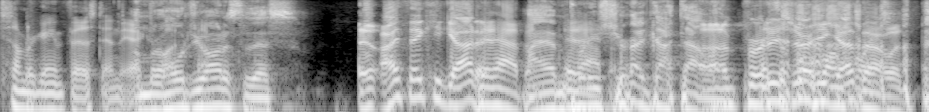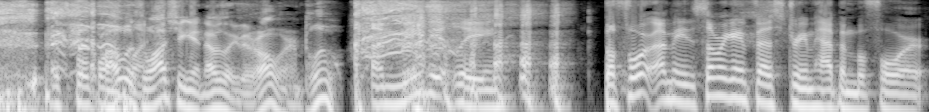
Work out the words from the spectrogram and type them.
Summer Game Fest and the I'm gonna hold you honest to this. I think he got It it. happened. I am It pretty happened. sure I got that one. I'm pretty That's sure he got point. that one. That's full blown I was point. watching it and I was like, they're all wearing blue. immediately before I mean Summer Game Fest stream happened before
